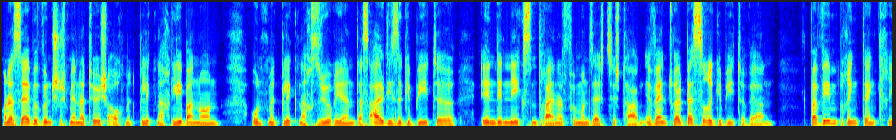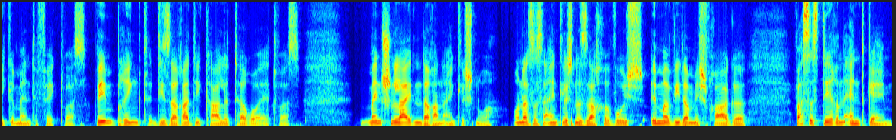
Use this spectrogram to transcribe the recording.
Und dasselbe wünsche ich mir natürlich auch mit Blick nach Libanon und mit Blick nach Syrien, dass all diese Gebiete in den nächsten 365 Tagen eventuell bessere Gebiete werden. Bei wem bringt denn Krieg im Endeffekt was? Wem bringt dieser radikale Terror etwas? Menschen leiden daran eigentlich nur. Und das ist eigentlich eine Sache, wo ich immer wieder mich frage, was ist deren Endgame?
